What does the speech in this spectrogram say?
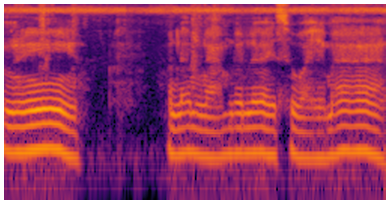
นี่มันเริ่มงามเรื่อยๆ สวยมาก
